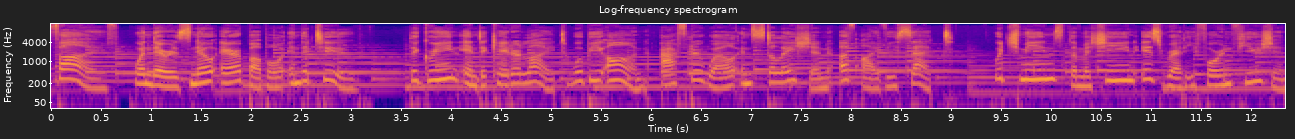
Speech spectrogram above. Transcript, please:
5. When there is no air bubble in the tube, the green indicator light will be on after well installation of IV set, which means the machine is ready for infusion.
